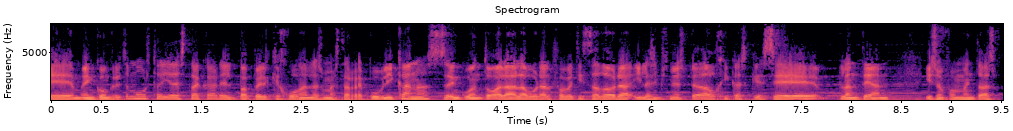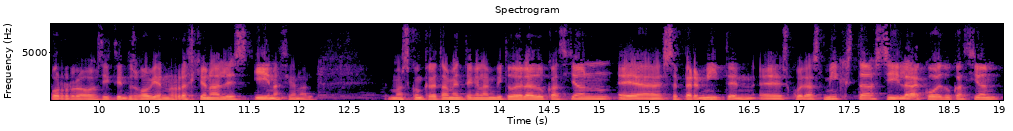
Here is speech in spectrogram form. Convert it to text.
Eh, en concreto me gustaría destacar el papel que juegan las maestras republicanas en cuanto a la labor alfabetizadora y las misiones pedagógicas que se plantean y son fomentadas por los distintos gobiernos regionales y nacional. Más concretamente en el ámbito de la educación, eh, se permiten eh, escuelas mixtas y la coeducación.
